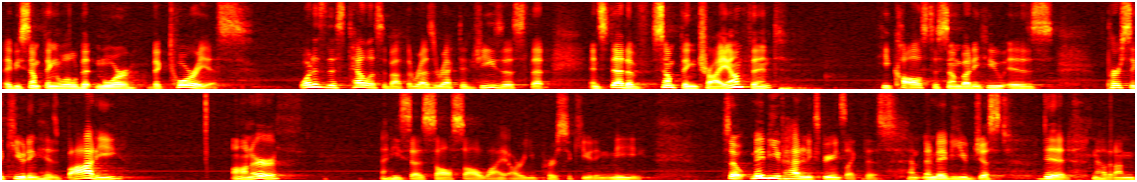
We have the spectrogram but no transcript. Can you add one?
Maybe something a little bit more victorious. What does this tell us about the resurrected Jesus that instead of something triumphant, he calls to somebody who is persecuting his body on earth, and he says, Saul, Saul, why are you persecuting me? So maybe you've had an experience like this, and, maybe you just did, now that I'm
